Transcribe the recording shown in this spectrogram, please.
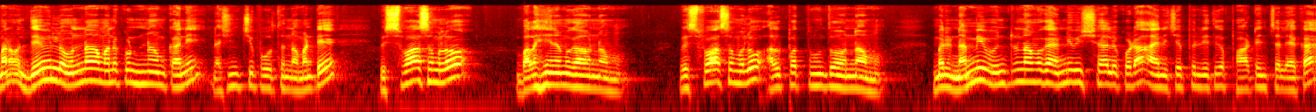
మనం దేవునిలో ఉన్నాం అనుకుంటున్నాం కానీ నశించిపోతున్నాం. అంటే విశ్వాసంలో బలహీనముగా ఉన్నాము. విశ్వాసములో అల్పత్వంతో ఉన్నాము. మరి నమ్మి ఉంటున్నాముగా అన్ని విషయాలు కూడా ఆయన చెప్పిన రీతిగా పాటించలేక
